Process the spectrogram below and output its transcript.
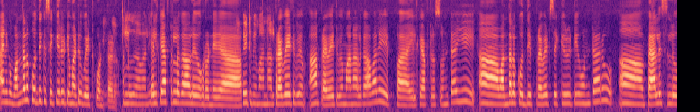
ఆయనకి వందల కొద్దికి సెక్యూరిటీ మటుకు పెట్టుకుంటాడు. హెలికాప్టర్లు కావాలి. హెలికాప్టర్లు కావాలి ఒక రెండు ప్రైవేట్ విమానాలు. ప్రైవేట్ ప్రైవేట్ విమానాలు కావాలి హెలికాప్టర్స్ ఉంటాయి ఆ, వందల కొద్ది ప్రైవేట్ సెక్యూరిటీ ఉంటారు ఆ, ప్యాలెస్లు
